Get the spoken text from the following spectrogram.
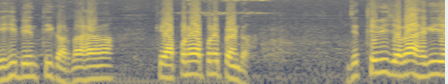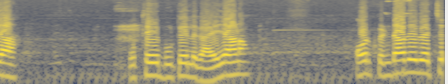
ਇਹੀ ਬੇਨਤੀ ਕਰਦਾ ਹਾਂ ਕਿ ਆਪਣੇ ਆਪਣੇ ਪਿੰਡ, ਜਿੱਥੇ ਵੀ ਜਗ੍ਹਾ ਹੈਗੀ ਆ ਉੱਥੇ ਬੂਟੇ ਲਗਾਏ ਜਾਣ ਔਰ ਪਿੰਡਾਂ ਦੇ ਵਿੱਚ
